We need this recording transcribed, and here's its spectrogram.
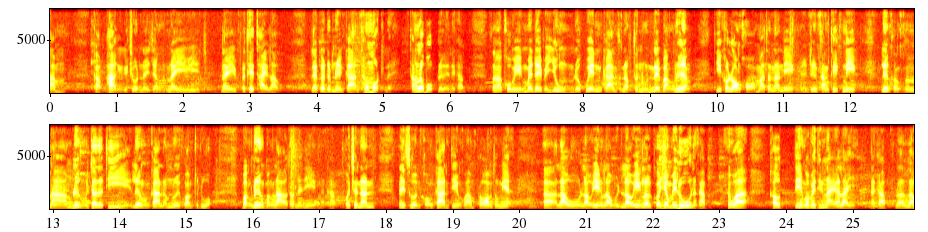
ทำ กับภาคเอกชนในในในประเทศไทยเรา แล้วก็ดำเนินการทั้งหมดเลยทั้งระบบเลยนะครับสมาคมเองไม่ได้ไปยุ่งยกเว้นการสนับสนุนในบางเรื่อง ที่เขาร้องขอมาเท่านั้นเองเรื่องทางเทคนิค เรื่องของสนาม เรื่องของเจ้าหน้าที่ เรื่องของการอำนวยความสะดวกบางเรื่องบางราวเท่านั้นเองนะครับเพราะฉะนั้นในส่วนของการเตรียมความพร้อมตรงนี้เราเราเองเราเราเองเราก็ยังไม่รู้นะครับว่าเขาเตรียมกันไปถึงไหนอะไรนะครับเรา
